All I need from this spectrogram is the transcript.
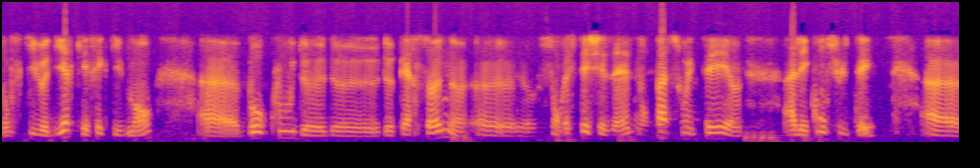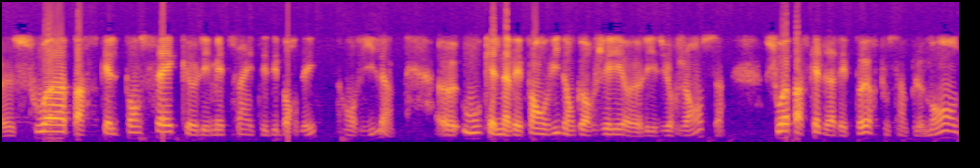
Donc, ce qui veut dire qu'effectivement, euh, beaucoup de, de, personnes euh, sont restées chez elles, n'ont pas souhaité euh, aller consulter, euh, soit parce qu'elles pensaient que les médecins étaient débordés en ville, ou qu'elles n'avaient pas envie d'engorger les urgences, soit parce qu'elles avaient peur tout simplement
